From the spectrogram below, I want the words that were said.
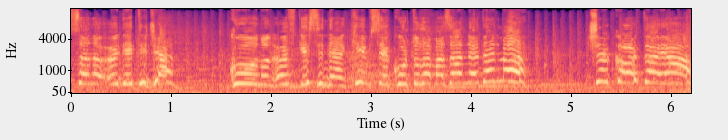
sana ödeteceğim. Kuğunun öfkesinden kimse kurtulamaz anladın mı? Çık ortaya.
